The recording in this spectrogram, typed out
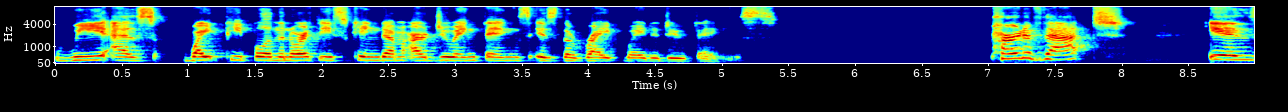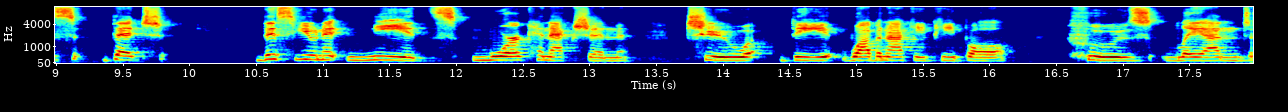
we as white people in the Northeast Kingdom are doing things is the right way to do things. Part of that is that this unit needs more connection to the Wabanaki people whose land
